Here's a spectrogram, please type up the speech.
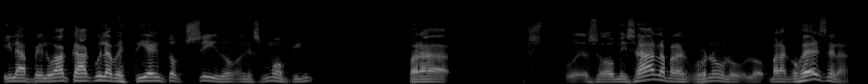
Y la peló a Caco y la vestía en toxido, en smoking, para sodomizarla, para, bueno, para cogérsela.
